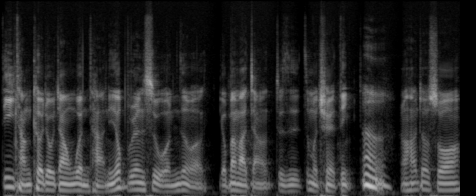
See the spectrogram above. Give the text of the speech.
第一堂课就这样问他，你又不认识我，你怎么有办法讲就是这么确定？”嗯，然后他就说：“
